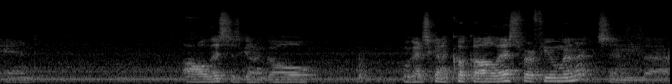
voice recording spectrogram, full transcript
and all this is gonna go we're just gonna cook all this for a few minutes and uh,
